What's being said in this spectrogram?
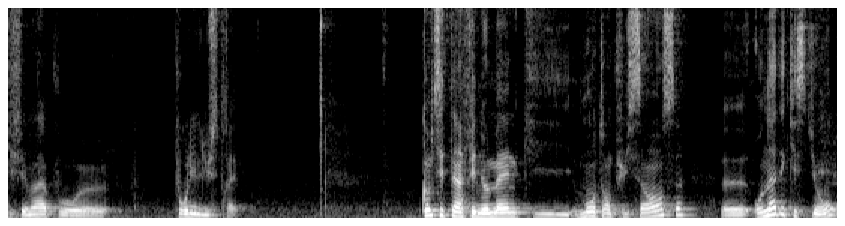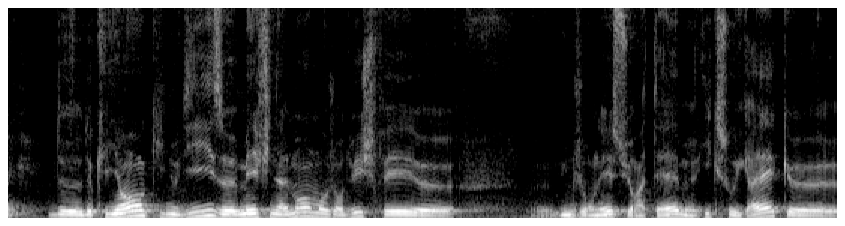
schéma pour, euh, pour l'illustrer. Comme c'est un phénomène qui monte en puissance, euh, on a des questions de, clients qui nous disent, mais finalement, moi aujourd'hui, je fais une journée sur un thème X ou Y. Euh,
